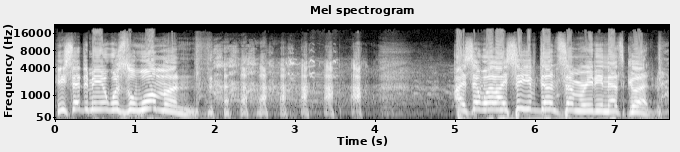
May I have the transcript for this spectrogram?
he said to me, It was the woman. I said, Well, I see you've done some reading. That's good.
